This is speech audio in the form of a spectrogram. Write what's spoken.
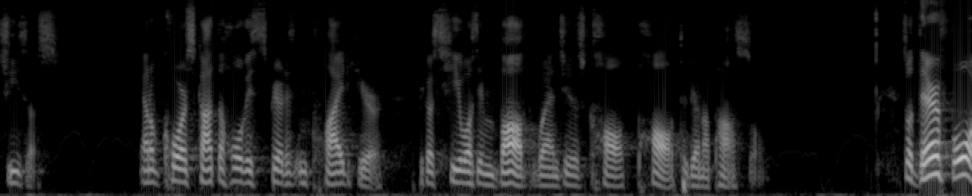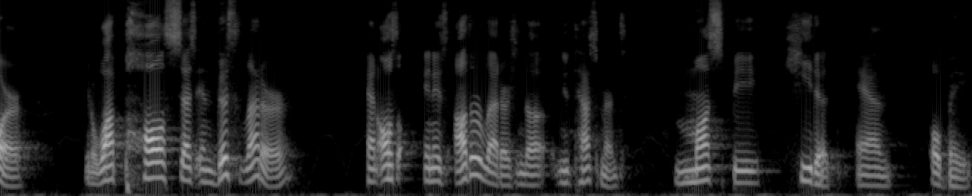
Jesus. And of course, God the Holy Spirit is implied here because he was involved when Jesus called Paul to be an apostle. So therefore, you know, what Paul says in this letter and also in his other letters in the New Testament must be heeded and obeyed.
